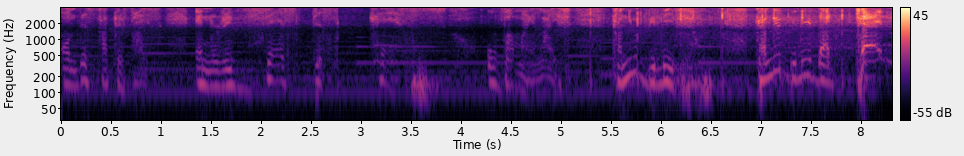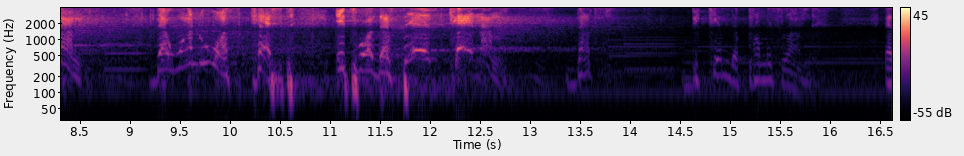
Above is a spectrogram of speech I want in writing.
on this sacrifice and reverse this curse over my life. Can you believe? Can you believe that Canaan, the one who was cursed, it was the same Canaan that became the promised land? A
